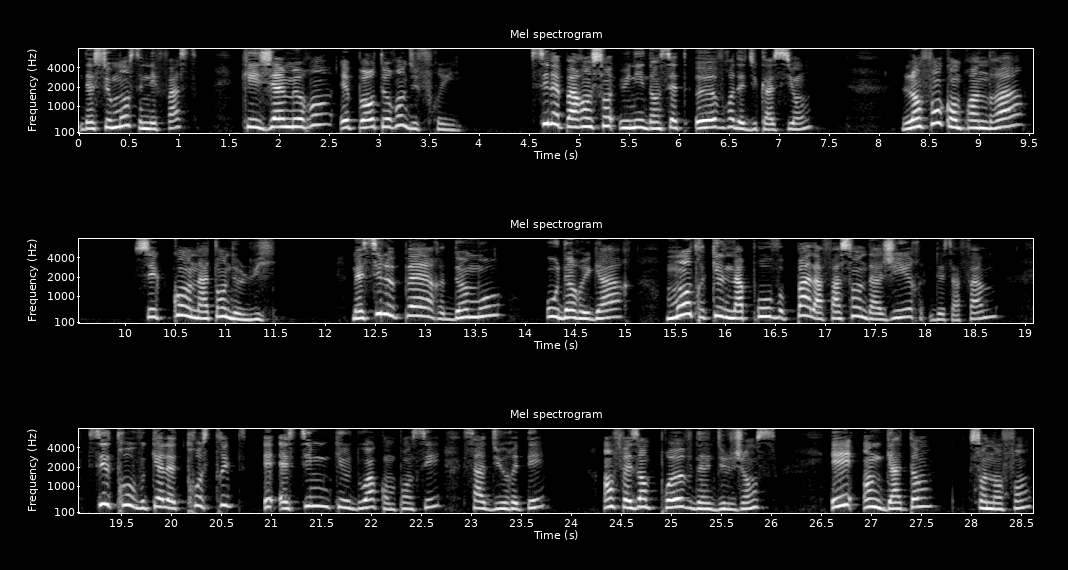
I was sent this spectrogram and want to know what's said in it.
des semences néfastes qui germeront et porteront du fruit. Si les parents sont unis dans cette œuvre d'éducation, l'enfant comprendra ce qu'on attend de lui. Mais si le père, d'un mot ou d'un regard, montre qu'il n'approuve pas la façon d'agir de sa femme, s'il trouve qu'elle est trop stricte et estime qu'il doit compenser sa dureté en faisant preuve d'indulgence et en gâtant son enfant,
